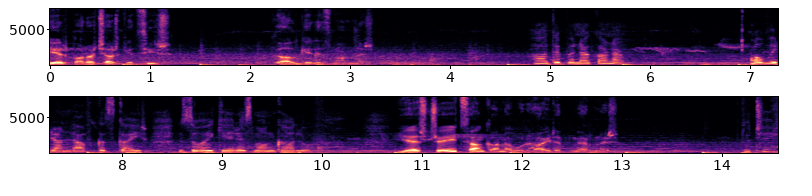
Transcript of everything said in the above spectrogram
երբ առաջարկեցիր գալ գերեզմաններ։ Հա, դե բնական է։ Ով իրան լավ կզգա իր զոյի գերեզման գալով։ Ես չէի ցանկանա, որ հայրդ մեռներ։ Դու չէիր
